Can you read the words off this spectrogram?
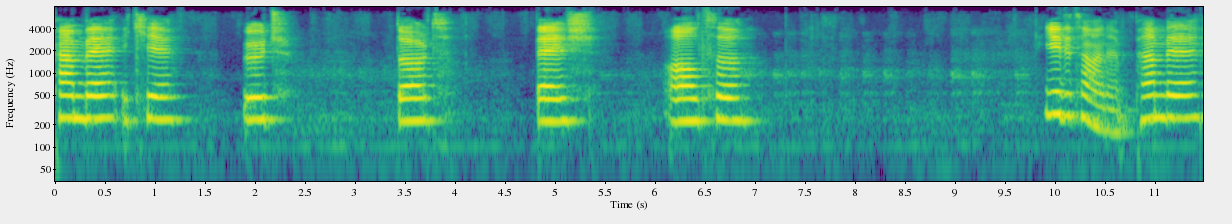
pembe 2 3 4 5 6 7 tane pembe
